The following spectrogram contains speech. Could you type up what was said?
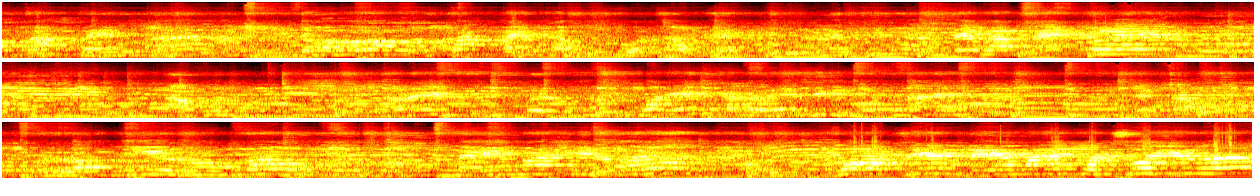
กพักเป็นดอกพักเป็นกับตัวทำแรกคุณและที่ เลยที่เรอบนี้รอบเมาแม่ไม้เหรอพ่อเทียนแม่ไม้ก็ช่วยเลย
